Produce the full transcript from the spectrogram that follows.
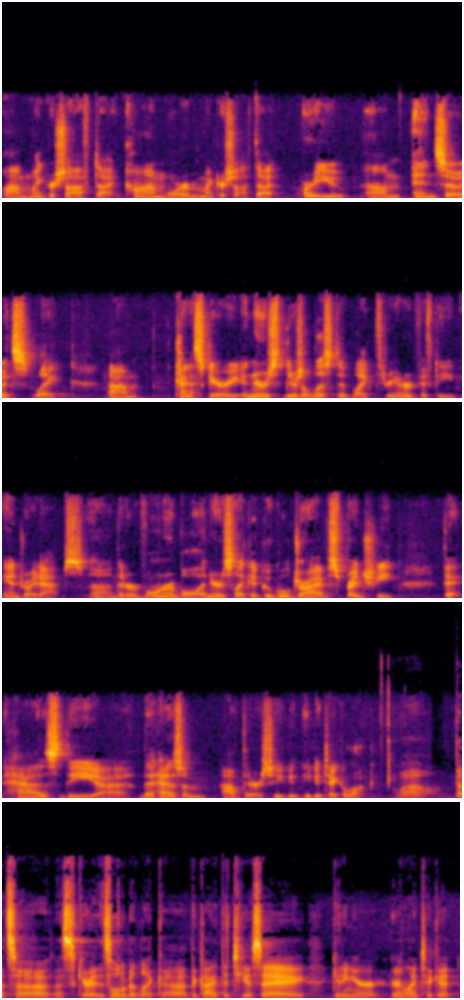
um, Microsoft.com or Microsoft.ru, um, and so it's like. Um, kind of scary and there's there's a list of like 350 android apps uh, that are vulnerable and there's like a google drive spreadsheet that has the uh, that has them out there, so you could you could take a look. Wow, that's uh that's scary. It's a little bit like uh, the guy at the TSA getting your airline ticket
